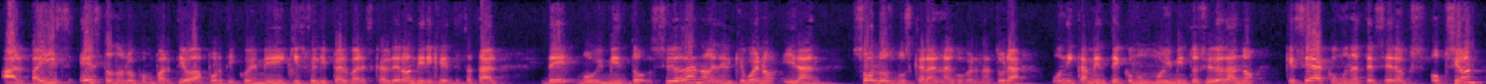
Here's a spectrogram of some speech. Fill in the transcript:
al país. Esto nos lo compartió a MX Felipe Álvarez Calderón, dirigente estatal de Movimiento Ciudadano, en el que, bueno, irán solos, buscarán la gobernatura únicamente como un movimiento ciudadano, que sea como una tercera opción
